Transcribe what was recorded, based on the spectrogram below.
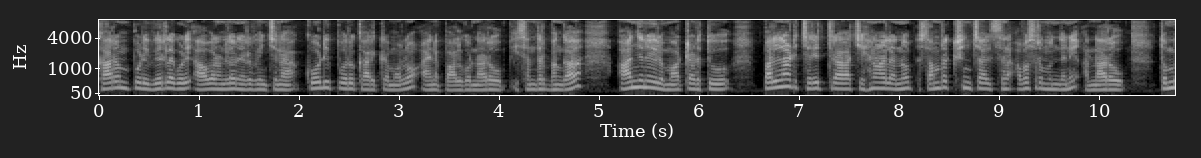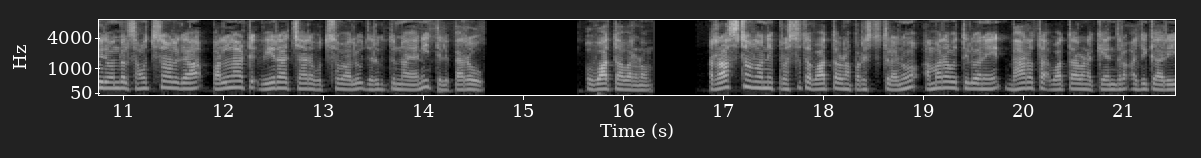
కారంపూడి వీర్లగుడి ఆవరణలో నిర్వహించిన కోడిపోరు కార్యక్రమంలో ఆయన పాల్గొన్నారు. ఈ సందర్భంగా ఆంజనేయులు మాట్లాడుతూ పల్నాటి చరిత్ర చిహ్నాలను సంరక్షించాల్సిన అవసరం ఉందని అన్నారు. తొమ్మిది వందల సంవత్సరాలుగా పల్నాటి వీరాచార ఉత్సవాలు జరుగుతున్నాయని తెలిపారు. వాతావరణం రాష్ట్రంలోని ప్రస్తుత వాతావరణ పరిస్థితులను అమరావతిలోని భారత వాతావరణ కేంద్రం అధికారి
